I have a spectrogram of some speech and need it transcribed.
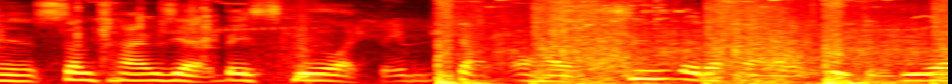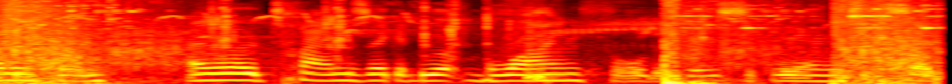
And sometimes, yeah, basically, like, they don't know how to shoot, they don't know how to freaking do anything. And other times they could do it blindfolded, basically, and it's just like,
